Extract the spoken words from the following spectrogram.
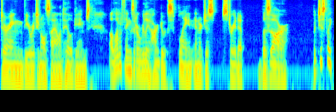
during the original Silent Hill games. A lot of things that are really hard to explain and are just straight up bizarre. But just like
